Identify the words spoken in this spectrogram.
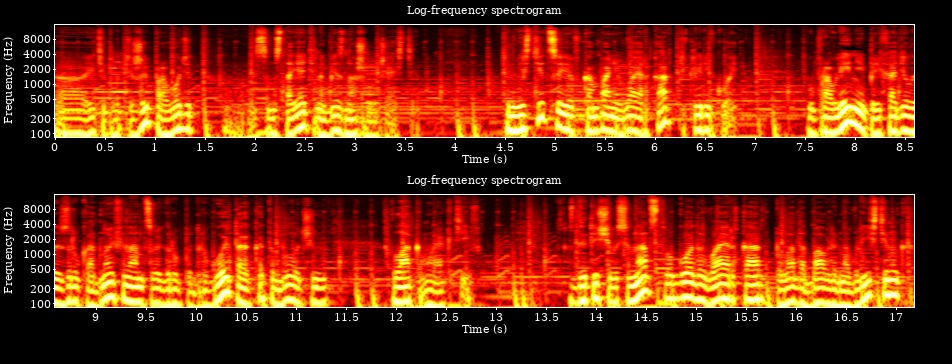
э, эти платежи проводит э, самостоятельно без нашего участия. Инвестиции в компанию Wirecard текли рекой. Управление переходило из рук одной финансовой группы другой, так как это был очень лакомый актив – с 2018 года Wirecard была добавлена в листинг,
